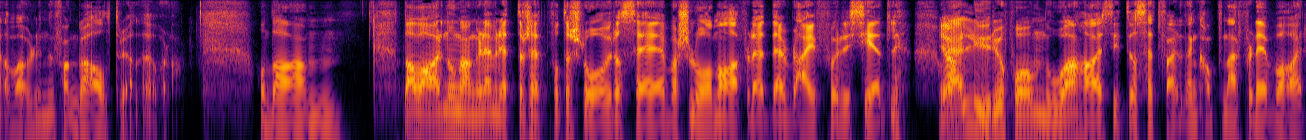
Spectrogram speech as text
det var vel under Fangal, tror jeg det var da. Og da mm, da var det noen ganger de rett og slett måtte slå over og se Barcelona, da, for det, det blei for kjedelig. Og Ja. jeg lurer jo på om Noah har sittet og sett ferdig den kampen her, for det var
